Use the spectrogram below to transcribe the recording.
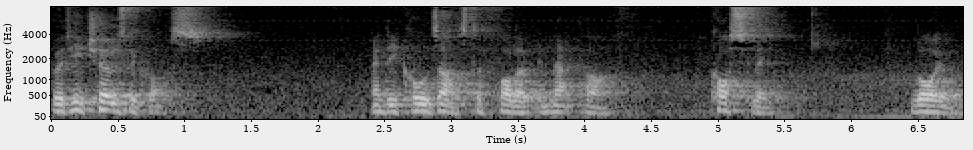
But he chose the cross. And he calls us to follow in that path. Costly, loyal,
